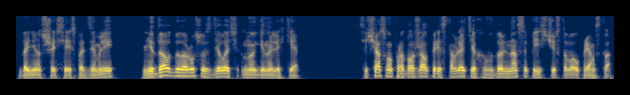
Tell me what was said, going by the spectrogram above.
донесшийся из-под земли, не дал белорусу сделать ноги налегке. Сейчас он продолжал переставлять их вдоль насыпи из чистого упрямства.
